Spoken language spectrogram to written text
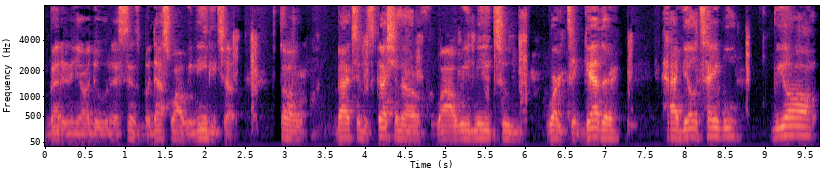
better than y'all do in a sense. But that's why we need each other. So back to the discussion of why we need to work together. Have your table. We all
